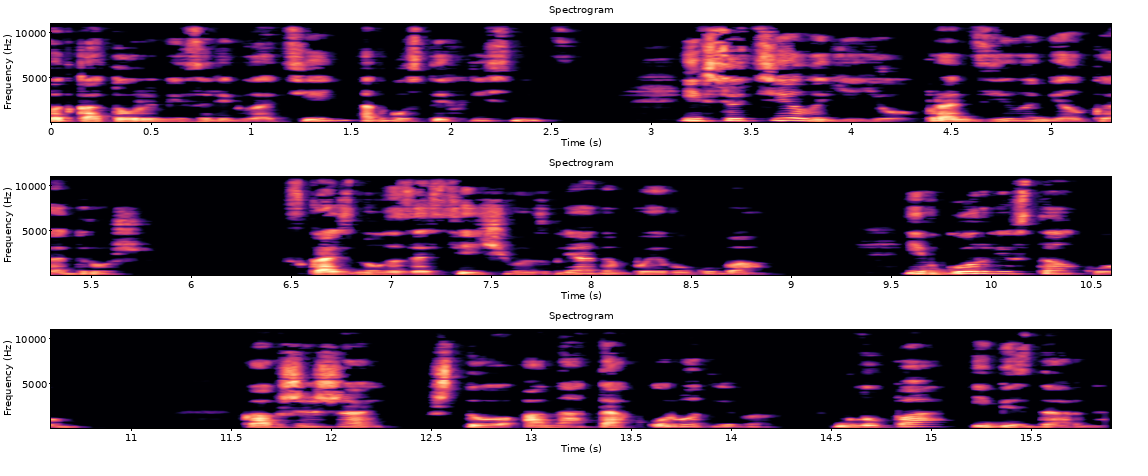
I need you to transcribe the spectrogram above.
под которыми залегла тень от густых ресниц, и все тело ее пронзила мелкая дрожь. Скользнула застенчивым взглядом по его губам, и в горле встал ком. Как же жаль, что она так уродлива, глупа и бездарна.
